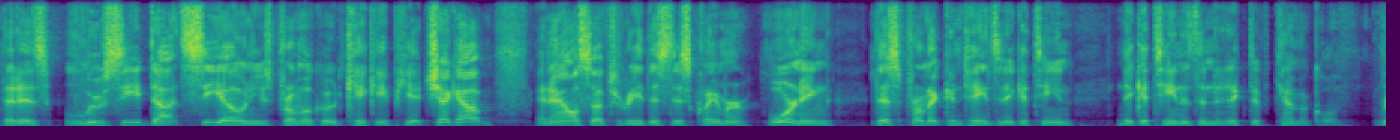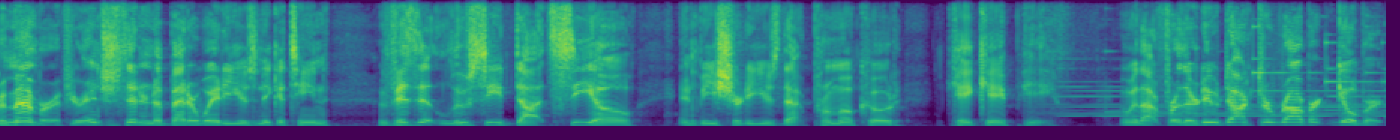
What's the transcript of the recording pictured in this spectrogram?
That is lucy.co and use promo code KKP at checkout. And I also have to read this disclaimer warning this product contains nicotine. Nicotine is an addictive chemical. Remember, if you're interested in a better way to use nicotine, visit lucy.co and be sure to use that promo code KKP. And without further ado, Dr. Robert Gilbert.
